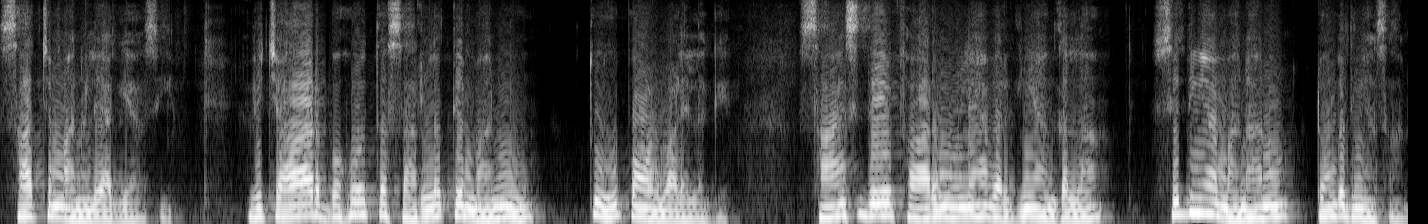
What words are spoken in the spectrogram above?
ਸੱਚ ਮੰਨ ਲਿਆ ਗਿਆ ਸੀ। ਵਿਚਾਰ ਬਹੁਤ ਸਰਲ ਤੇ ਮਨ ਨੂੰ ਧੂ ਪਾਉਣ ਵਾਲੇ ਲੱਗੇ। ਸਾਇੰਸ ਦੇ ਫਾਰਮੂਲਿਆਂ ਵਰਗੀਆਂ ਗੱਲਾਂ ਸਿੱਧੀਆਂ ਮਨਾਂ ਨੂੰ ਟੁੰਬਦੀਆਂ ਸਨ।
